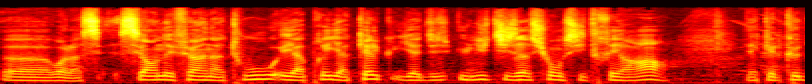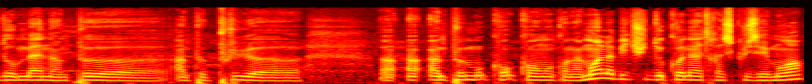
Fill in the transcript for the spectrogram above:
voilà, c'est en effet un atout. Et après, il y a, quelques, il y a une utilisation aussi très rare. Il y a quelques domaines un peu, un peu plus un, peu qu'on a moins l'habitude de connaître, excusez-moi,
